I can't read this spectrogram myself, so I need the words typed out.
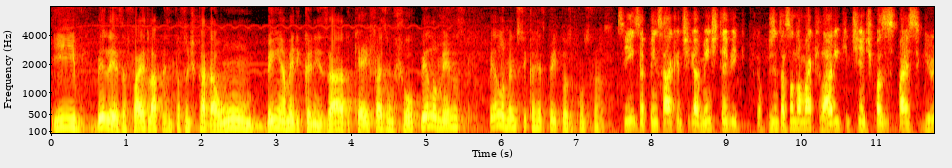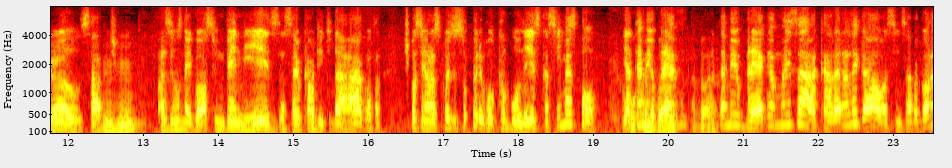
e beleza, faz lá a apresentação de cada um, bem americanizado, que aí faz um show, pelo menos pelo menos fica respeitoso com os fãs. Sim, você pensar que antigamente teve a apresentação da McLaren que tinha tipo as Spice Girls, sabe? Tipo, uhum. Tipo, fazia uns negócios em Veneza, saiu o carro dentro da água, tá? tipo assim, eram as coisas super rocambolescas assim, mas pô, e até meio brega, até meio brega, mas ah, cara, era legal, assim, sabe? Agora,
